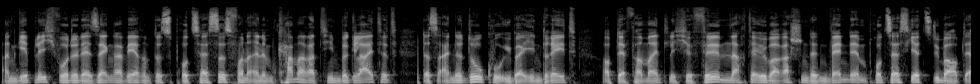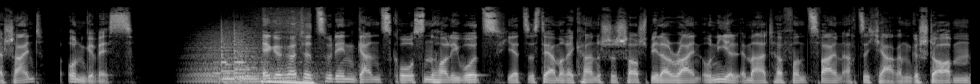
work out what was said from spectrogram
Angeblich wurde der Sänger während des Prozesses von einem Kamerateam begleitet, das eine Doku über ihn dreht. Ob der vermeintliche Film nach der überraschenden Wende im Prozess jetzt überhaupt erscheint, ungewiss. Er gehörte zu den ganz großen Hollywoods. Jetzt ist der amerikanische Schauspieler Ryan O'Neill im Alter von 82 Jahren gestorben.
